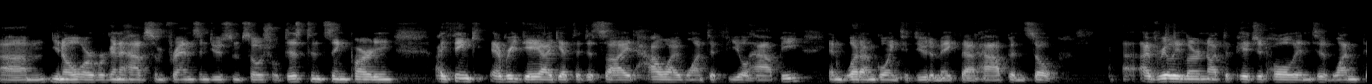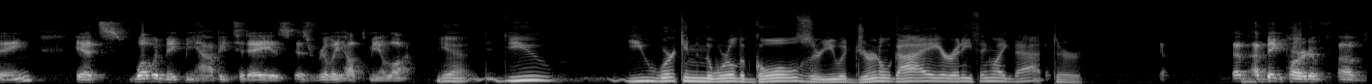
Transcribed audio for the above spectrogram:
um, you know, or we're going to have some friends and do some social distancing partying. I think every day I get to decide how I want to feel happy and what I'm going to do to make that happen. So I've really learned not to pigeonhole into one thing. It's what would make me happy today is has really helped me a lot. Yeah. Do you you working in the world of goals? Are you a journal guy or anything like that? Or a, a big part of, of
